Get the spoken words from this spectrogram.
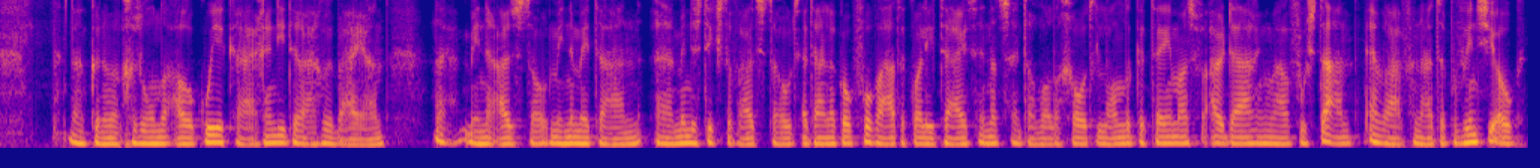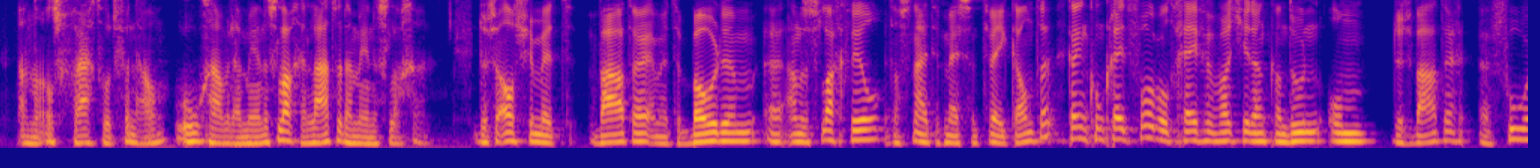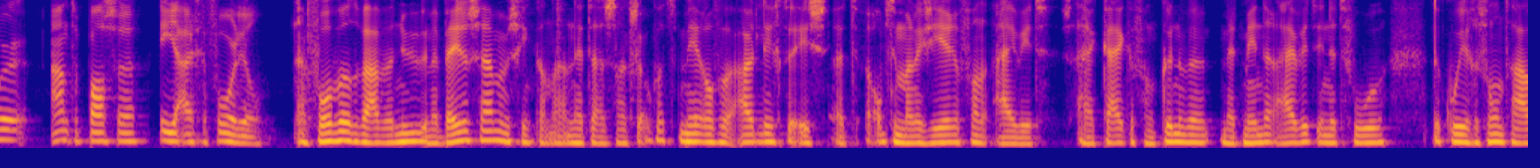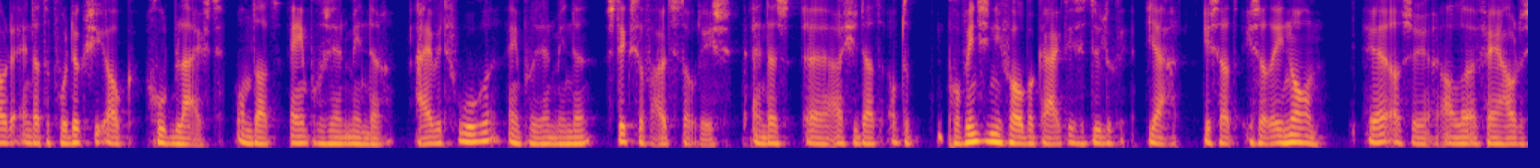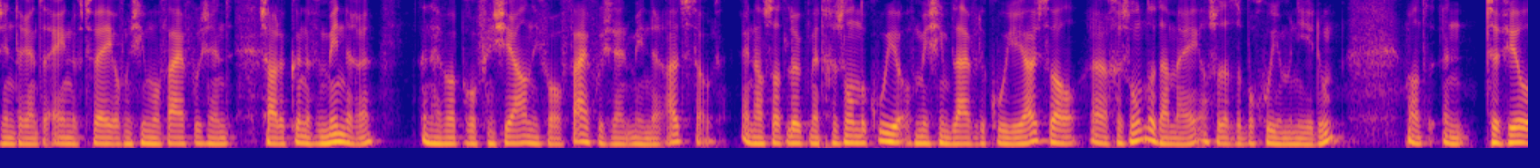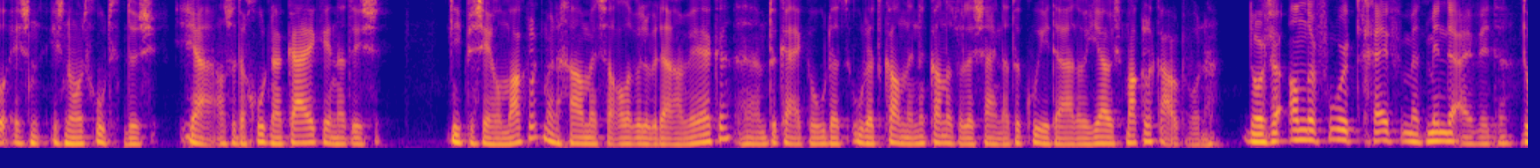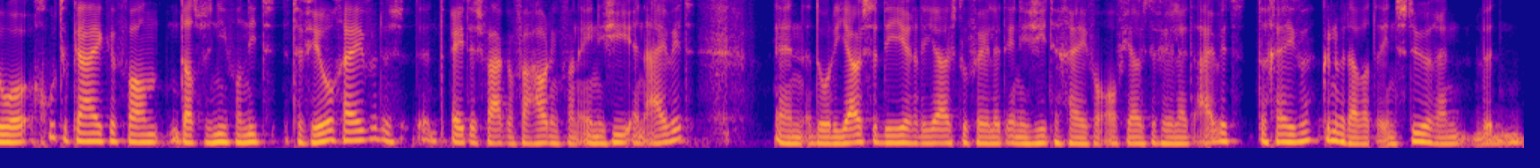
Dan kunnen we gezonde oude koeien krijgen en die dragen weer bij aan nou ja, minder uitstoot, minder methaan, uh, minder stikstofuitstoot. Uiteindelijk ook voor waterkwaliteit. En dat zijn toch wel de grote landelijke thema's of uitdagingen waar we voor staan. En waar vanuit de provincie ook aan ons gevraagd wordt van nou, hoe gaan we daarmee aan de slag? En laten we daarmee aan de slag gaan. Dus als je met water en met de bodem uh, aan de slag wil, dan snijdt het mes aan twee kanten. Kan je een concreet voorbeeld geven wat je dan kan doen om dus water, uh, voer aan te passen in je eigen voordeel? Een voorbeeld waar we nu mee bezig zijn, misschien kan Annette straks ook wat meer over uitlichten, is het optimaliseren van eiwit. Dus kijken van kunnen we met minder eiwit in het voer de koeien gezond houden en dat de productie ook goed blijft. Omdat 1% minder eiwit voeren, 1% minder stikstofuitstoot is. En dus, als je dat op de provincieniveau bekijkt, is het natuurlijk, ja, is dat, is dat enorm. Als je alle veehouders in Drenthe 1 of 2 of misschien wel 5% zouden kunnen verminderen, dan hebben we op provinciaal niveau 5% minder uitstoot. En als dat lukt met gezonde koeien, of misschien blijven de koeien juist wel uh, gezonder daarmee, als we dat op een goede manier doen. Want een teveel is, is nooit goed. Dus ja, als we daar goed naar kijken, en dat is Niet per se heel makkelijk, maar dan gaan we met z'n allen willen we daaraan werken. eh, Om te kijken hoe dat, hoe dat kan. En dan kan het wel eens zijn dat de koeien daardoor juist makkelijk oud worden. Door ze ander voer te geven met minder eiwitten. Door goed te kijken van dat we ze in ieder geval niet te veel geven. Dus het eten is vaak een verhouding van energie en eiwit. En door de juiste dieren de juiste hoeveelheid energie te geven of juist de hoeveelheid eiwit te geven, kunnen we daar wat in sturen. En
